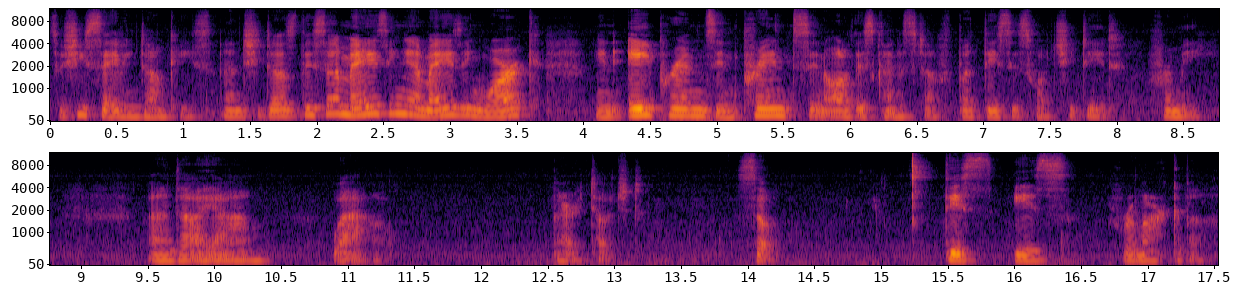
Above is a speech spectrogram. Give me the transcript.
So she's saving donkeys and she does this amazing, amazing work in aprons, in prints, in all of this kind of stuff. But this is what she did for me. And I am, wow, very touched. So this is remarkable.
